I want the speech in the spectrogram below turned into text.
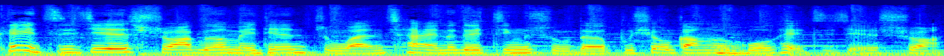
可以直接刷。比如每天煮完菜那个金属的不锈钢的锅可以直接刷。嗯、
